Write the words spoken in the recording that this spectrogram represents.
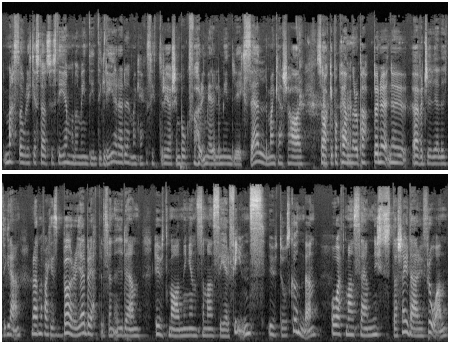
massa olika stödsystem och de är inte integrerade. Man kanske sitter och gör sin bokföring mer eller mindre i Excel. Man kanske har saker på pennor och papper. Nu, nu överdriver jag lite grann. Men att man faktiskt börjar berättelsen i den utmaningen som man ser finns ute hos kunden. Och att man sen nystar sig därifrån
